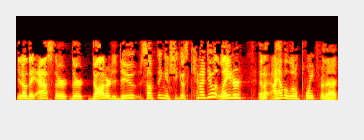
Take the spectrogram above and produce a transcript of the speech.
you know, they asked their their daughter to do something, and she goes, "Can I do it later?" And I, I have a little point for that.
